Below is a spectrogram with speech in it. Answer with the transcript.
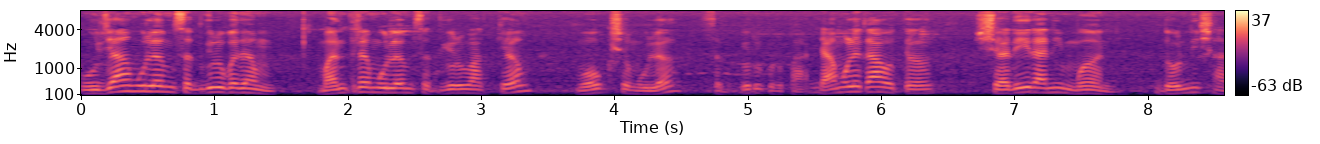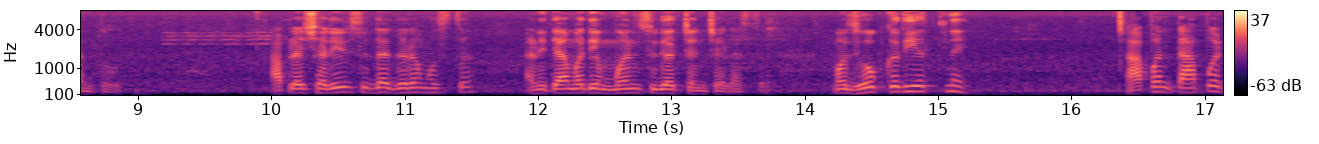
पूजा सद्गुरुपदम मंत्रमूलम सद्गुरुवाक्यम मोक्ष मूल सद्गुरु कृपा. यामुळे काय होतं? शरीर आणि मन दोन्ही शांत होतं. आपलं शरीर सुद्धा गरम असतं आणि त्यामध्ये मन सुद्धा चंचल असतं. मग झोप कधी येत नाही? आपण तापट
